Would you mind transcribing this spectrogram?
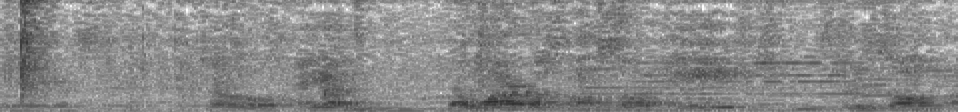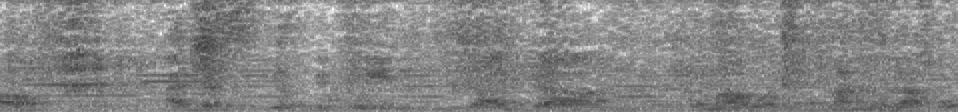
Coastal. So, ayun, the war was also a result of a dispute between Raja Kumawon and Lapu-Lapu,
